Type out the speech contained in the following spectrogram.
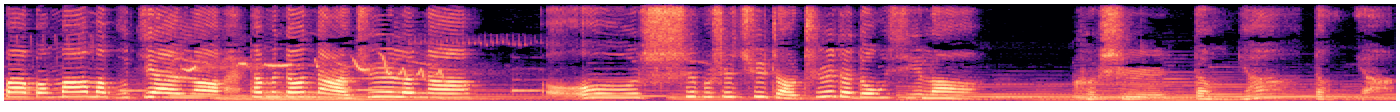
爸爸妈妈不见了，他们到哪儿去了呢？哦，是不是去找吃的东西了？可是等呀等呀，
